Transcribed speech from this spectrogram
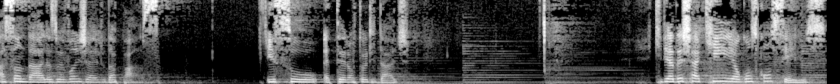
as sandálias do evangelho da paz. Isso é ter autoridade. Queria deixar aqui alguns conselhos.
